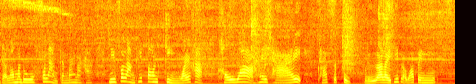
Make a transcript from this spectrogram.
เดี๋ยวเรามาดูฝรั่งกันบ้างนะคะ มีฝรั่งที่ตอนกิ่งไว้ค่ะ เขาว่าให้ใช้พลาสติก หรืออะไรที่แบบว่าเป็นฟ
